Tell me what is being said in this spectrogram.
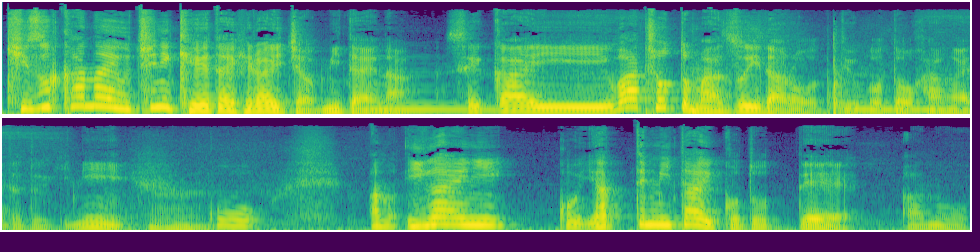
気づかないうちに携帯開いちゃうみたいな世界はちょっとまずいだろうっていうことを考えたときに、こう、あの、意外に、こう、やってみたいことって、あの、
